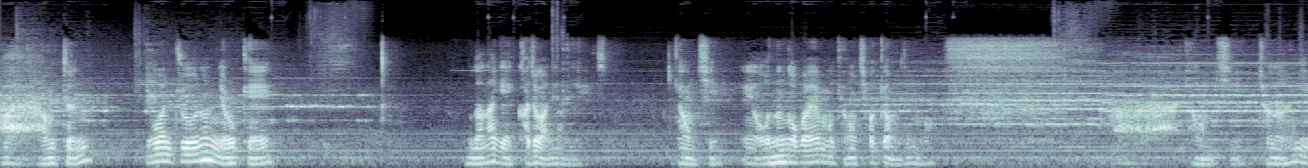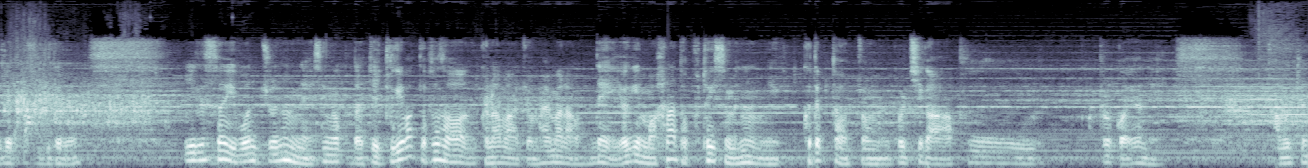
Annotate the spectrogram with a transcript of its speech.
아 아무튼 이번 주는 이렇게 무난하게 가져가네요. 네. 경험치. 예, 얻는 거 봐야 뭐 경험치밖에 없는데 뭐. 아, 경험치. 저는 한 200까지 이대로 이래서 이번 주는 네, 생각보다 이제 두 개밖에 없어서 그나마 좀 할만하건데 여기 뭐 하나 더 붙어 있으면은 네, 그때부터 좀 골치가 아프, 아플 거예요. 네. 아무튼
